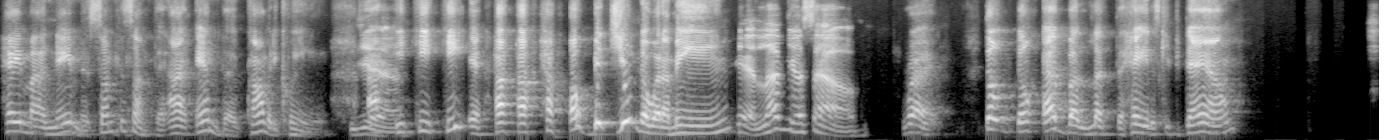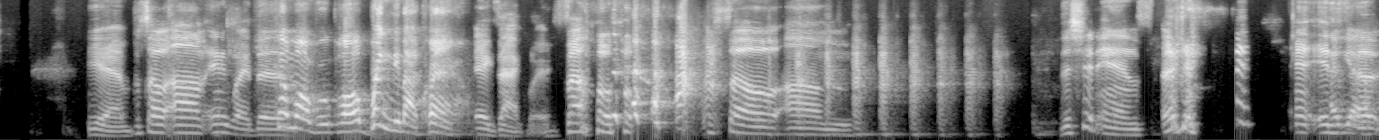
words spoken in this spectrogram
Hey, my name is something something. I am the comedy queen. Yeah. I, he he he. eh, Ha ha ha. Oh, bitch, you know what I mean, Yeah, love yourself. right? Don't don't ever let the haters keep you down. Yeah. So um anyway, the Come on, RuPaul, bring me my crown. exactly. So so um the shit ends. and it yeah. uh,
